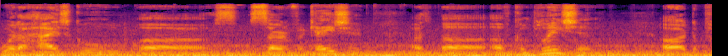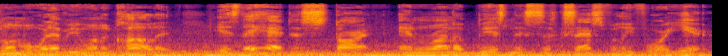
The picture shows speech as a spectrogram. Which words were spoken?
with a high school uh, certification uh, uh, of completion or diploma, whatever you want to call it, is they had to start and run a business successfully for a year.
